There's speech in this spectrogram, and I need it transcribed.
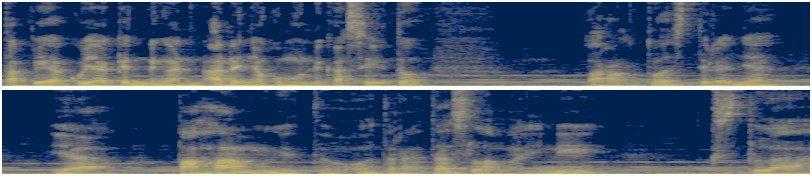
Tapi aku yakin dengan adanya komunikasi itu orang tua setidaknya ya paham gitu. Oh ternyata selama ini setelah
